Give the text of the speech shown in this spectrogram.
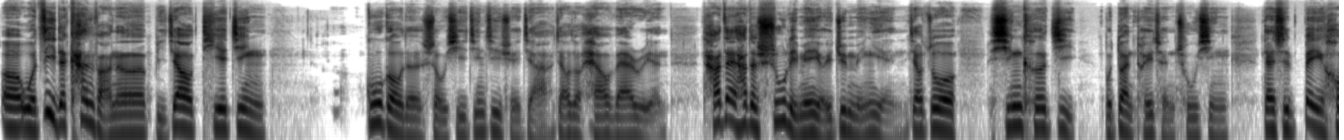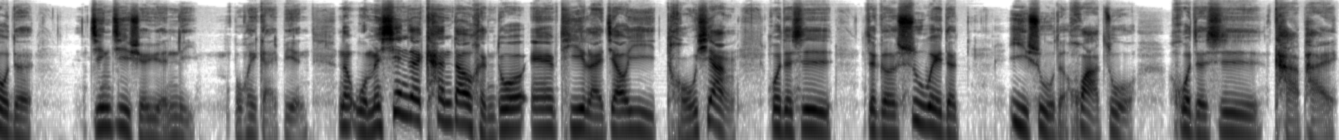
呃，我自己的看法呢，比较贴近 Google 的首席经济学家，叫做 Hal Varian。他在他的书里面有一句名言，叫做“新科技不断推陈出新，但是背后的经济学原理不会改变”。那我们现在看到很多 NFT 来交易头像，或者是这个数位的艺术的画作或者是卡牌，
